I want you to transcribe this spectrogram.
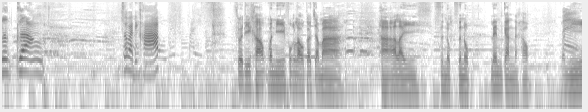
สิกลางสวัสดีครับ สวัสดีครับ วันนี้พวกเราก็จะมาหาอะไรสนุกสนุกเล่นกันนะครับ วันนี้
